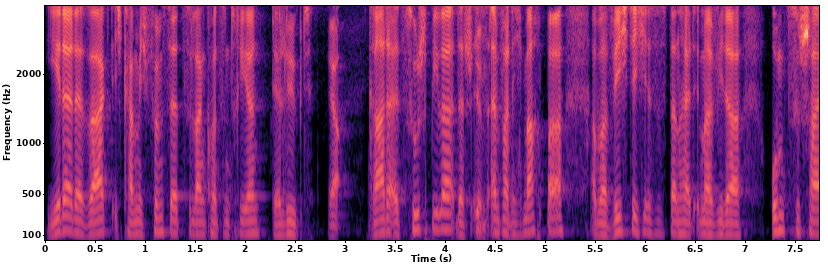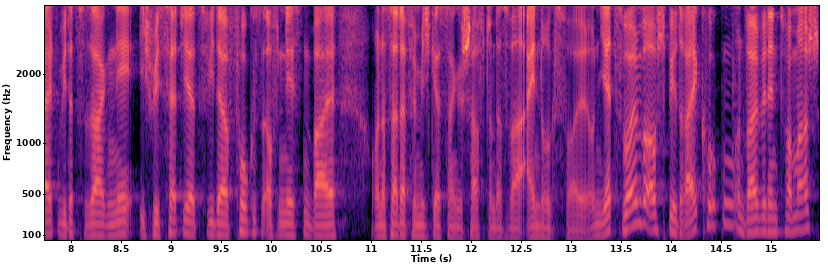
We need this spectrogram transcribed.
Jeder, der sagt, ich kann mich fünf Sätze lang konzentrieren, der lügt. Ja. Gerade als Zuspieler, das ist einfach nicht machbar, aber wichtig ist es dann halt immer wieder umzuschalten, wieder zu sagen, nee, ich resette jetzt wieder, Fokus auf den nächsten Ball und das hat er für mich gestern geschafft und das war eindrucksvoll. Und jetzt wollen wir auf Spiel 3 gucken und weil wir den Thomas,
